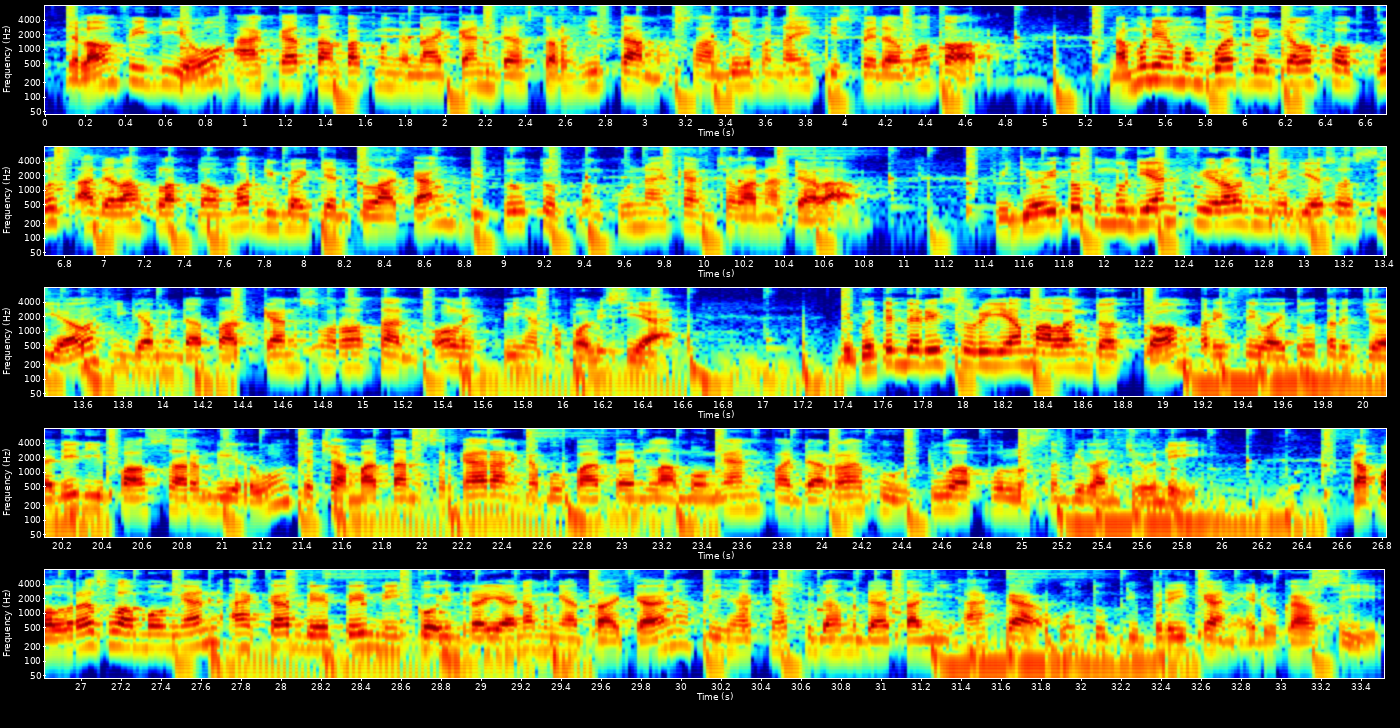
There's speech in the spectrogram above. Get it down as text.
Dalam video, AK tampak mengenakan daster hitam sambil menaiki sepeda motor. Namun yang membuat gagal fokus adalah plat nomor di bagian belakang ditutup menggunakan celana dalam. Video itu kemudian viral di media sosial hingga mendapatkan sorotan oleh pihak kepolisian. Dikutip dari suryamalang.com, peristiwa itu terjadi di Pasar Miru, Kecamatan Sekaran, Kabupaten Lamongan pada Rabu 29 Juni. Kapolres Lamongan AKBP Miko Indrayana mengatakan pihaknya sudah mendatangi AK untuk diberikan edukasi.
